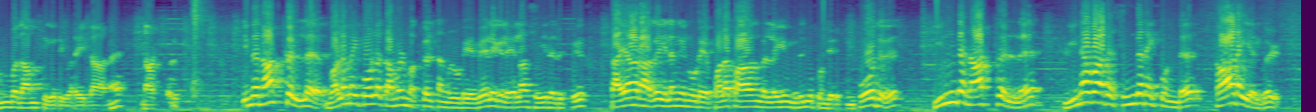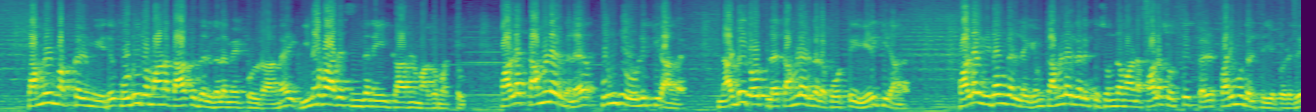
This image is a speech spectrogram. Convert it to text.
ஒன்பதாம் தேதி வரைதான நாட்கள். இந்த நாட்கள்ல வளமை போல தமிழ் மக்கள் தங்களுடைய வேலைகளை எல்லாம் செய்யறதுக்கு தயாராக இலங்கையினுடைய பல பாகங்களையும் இருந்து கொண்டிருக்கும் போது இந்த நாட்கள்ல இனவாத சிந்தனை கொண்ட காடையர்கள் தமிழ் மக்கள் மீது கொடூரமான தாக்குதல்களை மேற்கொள்றாங்க. இனவாத சிந்தனையின் காரணமாக மட்டும். பல தமிழர்களை கொன்று ஒழிக்கிறாங்க. நடு ரோட்ல தமிழர்களை போட்டு எரிக்கிறாங்க பல இடங்கள்லையும் தமிழர்களுக்கு சொந்தமான பல சொத்துக்கள் பறிமுதல் செய்யப்படுது.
